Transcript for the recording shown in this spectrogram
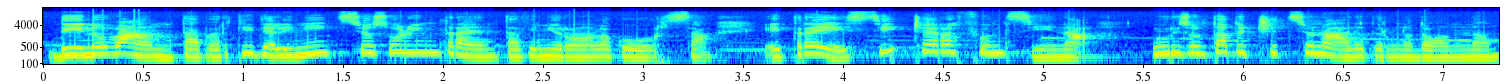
Dei 90 partiti all'inizio, solo in 30 finirono la corsa e tra essi c'era Alfonsina, un risultato eccezionale per una donna.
